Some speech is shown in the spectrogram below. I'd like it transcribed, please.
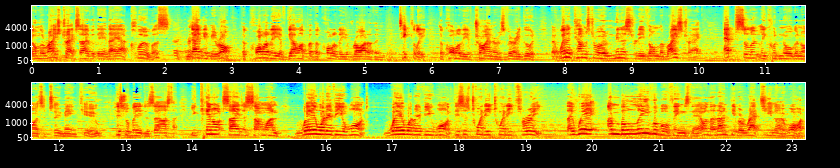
on the racetracks over there, they are clueless. And don't get me wrong, the quality of galloper, the quality of rider, then particularly the quality of trainer is very good. But when it comes to administrative on the racetrack, absolutely couldn't organise a two man queue. This will be a disaster. You cannot say to someone, wear whatever you want wear whatever you want. This is 2023. They wear unbelievable things now and they don't give a rat's you know what,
